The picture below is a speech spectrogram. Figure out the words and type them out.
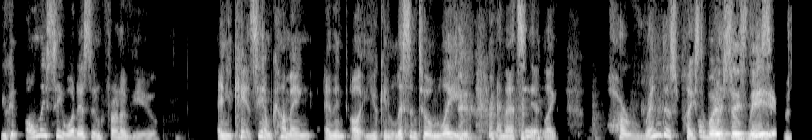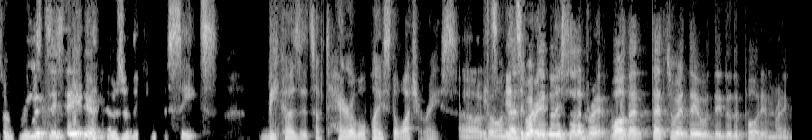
you can only see what is in front of you, and you can't see them coming. And then uh, you can listen to them leave, and that's it. Like horrendous place. Oh, to but there's it's a reason- There's a But it's a reason that those are the cheapest seats because it's a terrible place to watch a race. Oh, It's- it's That's where they do the celebrate. Well, that that's where they they do the podium, right?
